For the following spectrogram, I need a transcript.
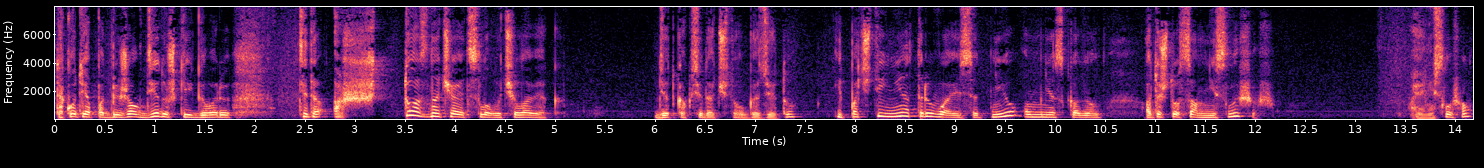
Так вот, я подбежал к дедушке и говорю, деда, а что означает слово «человек»? Дед, как всегда, читал газету. И почти не отрываясь от нее, он мне сказал, а ты что, сам не слышишь? А я не слышал.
